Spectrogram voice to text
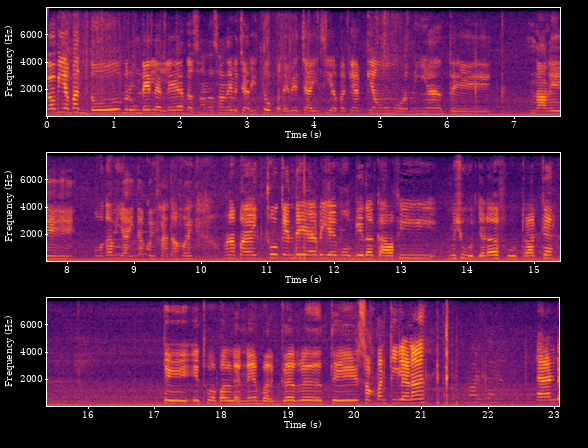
ਲੋ ਵੀ ਆਪਾਂ ਦੋ ਮਰੁੰਡੇ ਲੈ ਲਏ ਆ ਦਸਾਂ ਦਸਾਂ ਦੇ ਵਿਚਾਰੀ ਧੁੱਪ ਦੇ ਵਿੱਚ ਆਈ ਸੀ ਆਪਾਂ ਕਿਹਾ ਕਿਉਂ ਮੋੜਨੀ ਆ ਤੇ ਨਾਲੇ ਉਹਦਾ ਵੀ ਆਈ ਦਾ ਕੋਈ ਫਾਇਦਾ ਹੋਏ। ਹੁਣ ਆਪਾਂ ਇੱਥੋਂ ਕਹਿੰਦੇ ਆ ਵੀ ਇਹ ਮੋਗੇ ਦਾ ਕਾਫੀ ਮਸ਼ਹੂਰ ਜਿਹੜਾ ਫੂਡ ਟਰੱਕ ਹੈ। ਤੇ ਇੱਥੋਂ ਆਪਾਂ ਲੈਨੇ ਆ 버ਗਰ ਤੇ ਸੁਖਮਨ ਕੀ ਲੈਣਾ? ਐਂਡ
